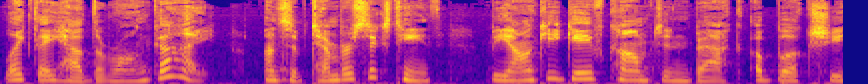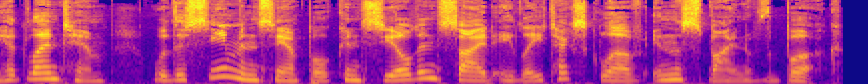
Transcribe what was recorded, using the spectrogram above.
like they had the wrong guy. On September 16th, Bianchi gave Compton back a book she had lent him with a semen sample concealed inside a latex glove in the spine of the book.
